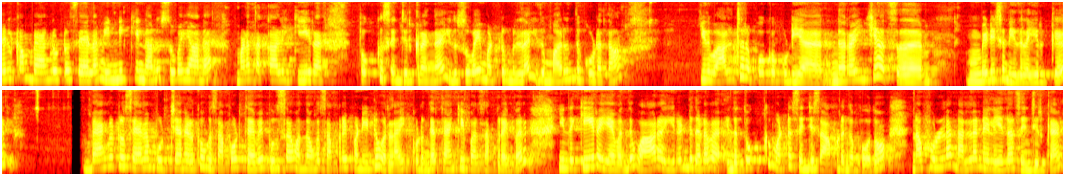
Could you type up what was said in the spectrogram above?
வெல்கம் பெங்களூர் டு சேலம். இன்றைக்கி நான் சுவையான மணத்தக்காளி கீரை தொக்கு செஞ்சுருக்குறேங்க. இது சுவை மட்டும் இல்லை இது மருந்து கூட தான் இது அல்சரை போக்கக்கூடிய நிறைய மெடிசன் இதில் இருக்குது பெங்களூர் டு சேலம் ஃபுட் சேனலுக்கு உங்கள் சப்போர்ட் தேவை. புதுசாக வந்தவங்க சப்ஸ்கிரைப் பண்ணிவிட்டு ஒரு லைக் கொடுங்க. தேங்க்யூ ஃபார் சப்ஸ்கிரைபர் இந்த கீரையை வந்து வாரம் இரண்டு தடவை இந்த தொக்கு மட்டும் செஞ்சு சாப்பிடுங்க போதும். நான் ஃபுல்லாக நல்ல நிலையை தான் செஞ்சுருக்கேன்.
